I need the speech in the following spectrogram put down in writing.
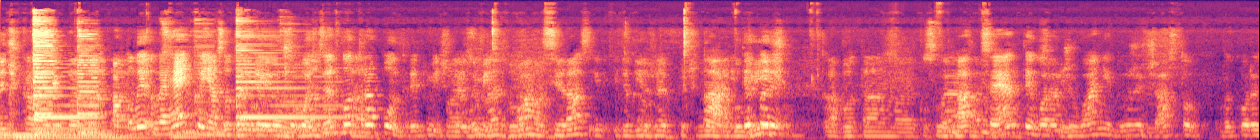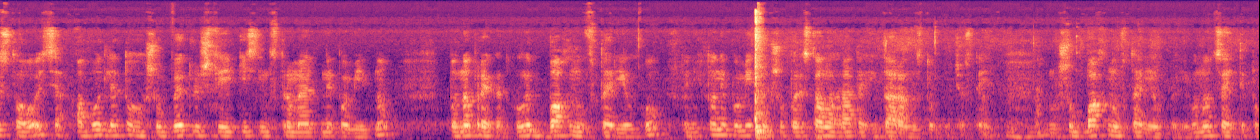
люди чекають. А коли легенько я додаю чогось, це контрапункт ритмічний, розумієте? Знаєш, всі раз, і, тоді вже починає або бріч, або там е. Акценти в аранжуванні дуже часто використовуються або для того, щоб виключити якийсь інструмент непомітно. Бо, наприклад, коли бахнув в тарілку, то ніхто не помітив, що перестала грати гітара в наступній частині. Тому що бахнув в тарілку. І воно цей типу.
